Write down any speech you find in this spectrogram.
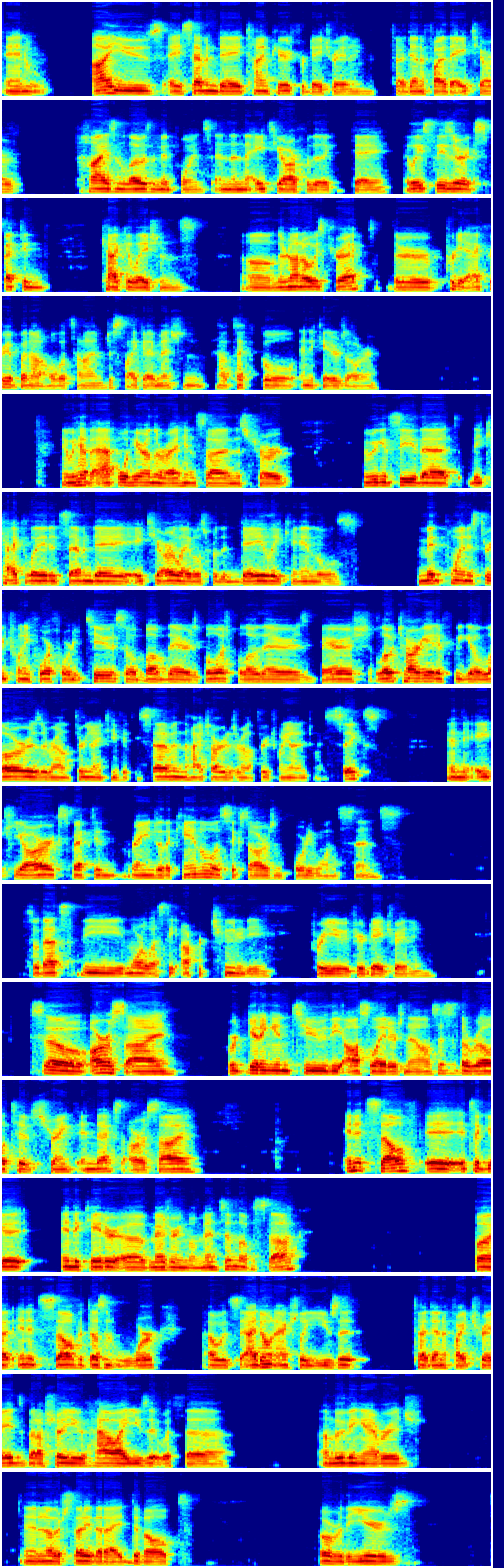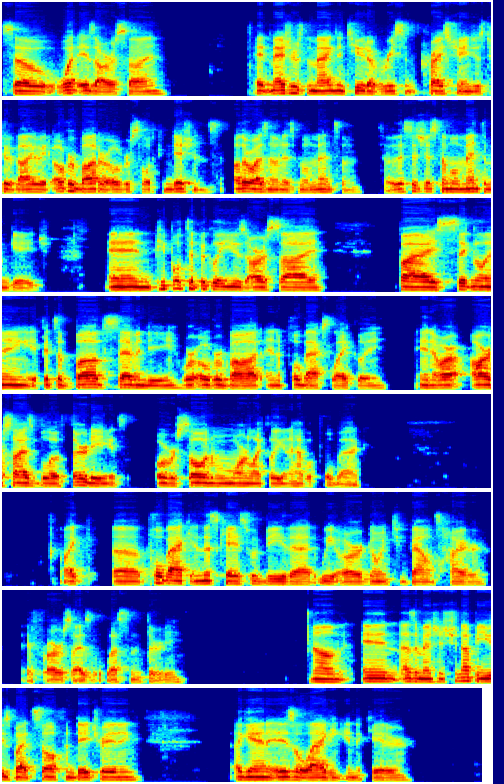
And I use a seven day time period for day trading to identify the ATR highs and lows and midpoints, and then the ATR for the day. At least these are expected calculations. Um, they're not always correct. They're pretty accurate, but not all the time, just like I mentioned how technical indicators are. And we have Apple here on the right hand side in this chart. And we can see that the calculated seven day ATR labels for the daily candles, midpoint is 324.42. So above there is bullish, below there is bearish. Low target, if we go lower, is around 319.57. The high target is around 329.26. And the ATR expected range of the candle is $6.41. So that's the more or less the opportunity for you if you're day trading. So RSI, we're getting into the oscillators now. So this is the relative strength index, RSI. In itself, it, it's a good indicator of measuring momentum of a stock. But in itself, it doesn't work. I would say I don't actually use it to identify trades, but I'll show you how I use it with a, a moving average and another study that I developed over the years. So, what is RSI? It measures the magnitude of recent price changes to evaluate overbought or oversold conditions, otherwise known as momentum. So, this is just a momentum gauge. And people typically use RSI by signaling if it's above 70, we're overbought and a pullback's likely. And if our RSI is below 30, it's oversold and we're more likely going to have a pullback like uh, pullback in this case would be that we are going to bounce higher if RSI is less than 30. Um, and as I mentioned, should not be used by itself in day trading. Again, it is a lagging indicator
